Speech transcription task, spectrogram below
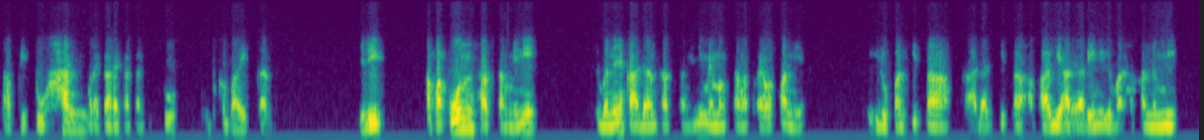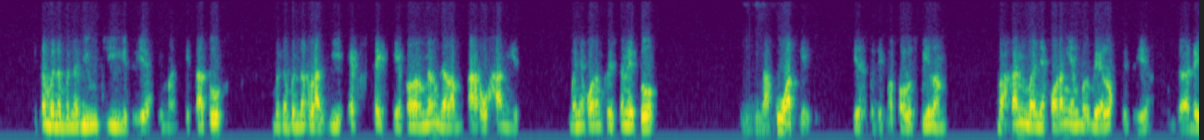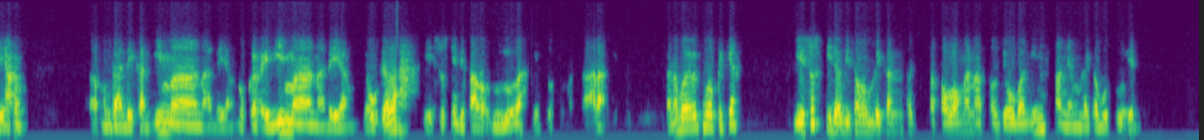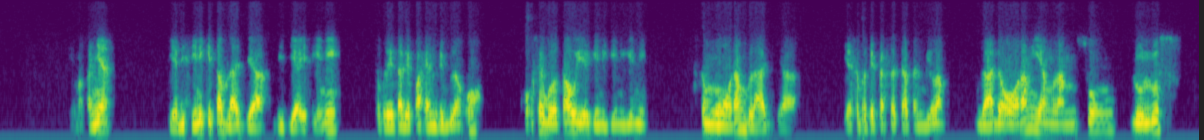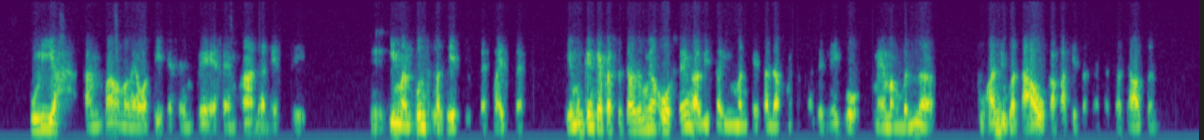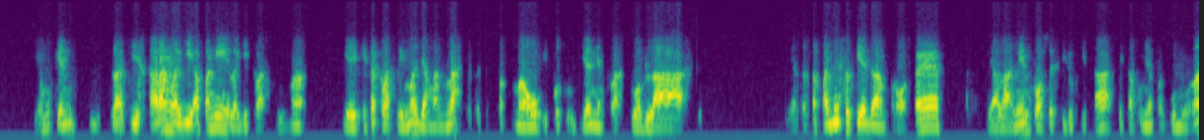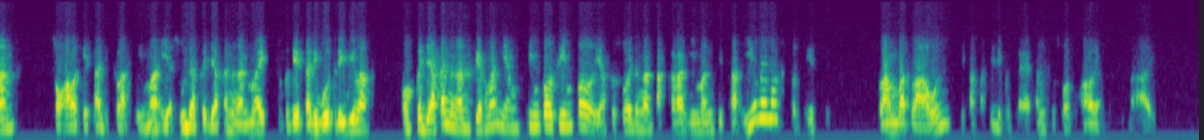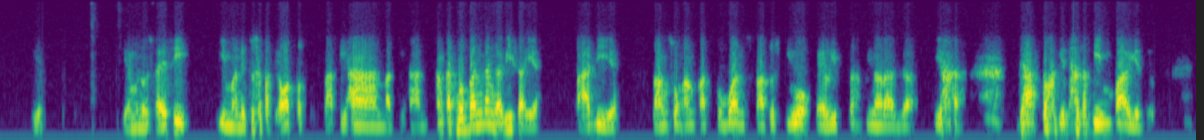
tapi Tuhan mereka rekakan itu untuk kebaikan. Jadi apa pun saat sekarang ini sebenarnya keadaan saat sekarang ini memang sangat relevan ya kehidupan kita keadaan kita apalagi hari-hari ini di masa pandemi kita benar-benar diuji gitu ya gimana kita tuh benar-benar lagi at stake ya kalau memang dalam taruhan gitu banyak orang Kristen itu nggak kuat gitu ya seperti Pak Paulus bilang bahkan banyak orang yang berbelok gitu ya udah ada yang Eh, menggadekan iman, ada yang nukerin iman, ada yang ya udahlah Yesusnya ditaruh dulu lah gitu sementara. Gitu. Karena banyak berpikir Yesus tidak bisa memberikan pertolongan atau jawaban instan yang mereka butuhin. Makanya ya di sini kita belajar di GIC ini seperti tadi Pak Henry bilang, oh kok saya baru tahu ya gini gini gini. Semua orang belajar. Ya seperti Pastor Charlton bilang, nggak ada orang yang langsung lulus kuliah tanpa melewati SMP, SMA, dan SD. Iman pun seperti itu, step by step. Ya mungkin kayak Pastor Charles bilang, oh saya nggak bisa iman kayak Sadak dan ego. Memang benar. Tuhan juga tahu kapasitasnya Pastor Charlton. Ya mungkin lagi sekarang lagi apa nih? Lagi kelas 5. Ya kita kelas 5 janganlah cepat-cepat mau ikut ujian yang kelas 12. Ya tetap aja setia dalam proses, jalanin proses hidup kita, kita punya pergumulan, soal kita di kelas 5, ya sudah kerjakan dengan baik. Seperti tadi Bu Tri bilang, oh kerjakan dengan firman yang simple-simple, yang sesuai dengan takaran iman kita. Iya memang seperti itu. Lambat laun, kita pasti dipercayakan sesuatu hal yang baik. Ya, ya menurut saya sih, iman itu seperti otot. Latihan, latihan. Angkat beban kan nggak bisa ya, Pak Adi ya. Langsung angkat beban 100 kilo kayak lifter binaraga. Ya, jatuh kita ketimpa gitu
